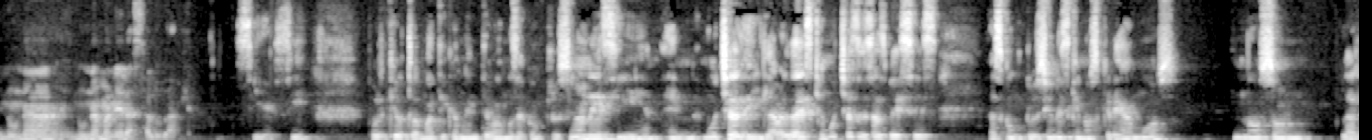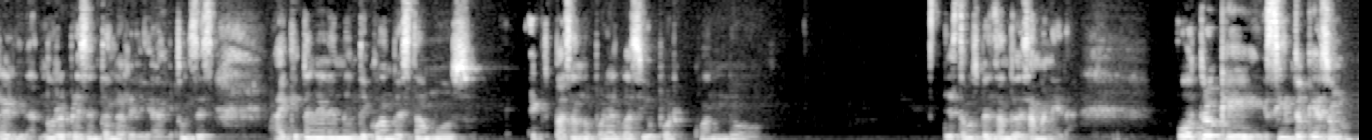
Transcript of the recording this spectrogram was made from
en una, en una manera saludable. Sí, sí, porque automáticamente vamos a conclusiones y en, en muchas, y la verdad es que muchas de esas veces las conclusiones que nos creamos no son la realidad, no representan la realidad. Entonces hay que tener en mente cuando estamos pasando por algo así o por cuando estamos pensando de esa manera. Otro que siento que es un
